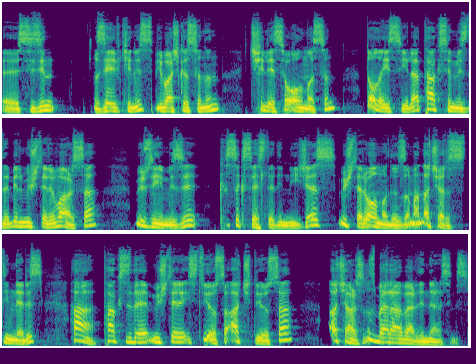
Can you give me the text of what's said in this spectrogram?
e, sizin zevkiniz bir başkasının çilesi olmasın. Dolayısıyla taksimizde bir müşteri varsa müziğimizi kısık sesle dinleyeceğiz. Müşteri olmadığı zaman açarız, dinleriz. Ha takside müşteri istiyorsa aç diyorsa açarsınız beraber dinlersiniz.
